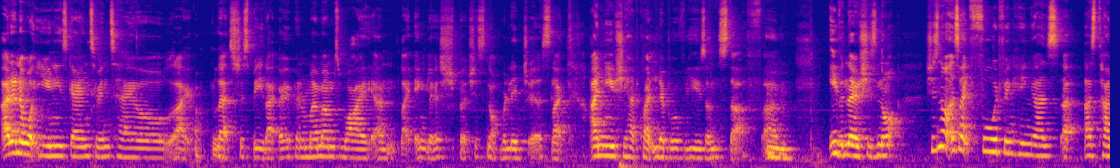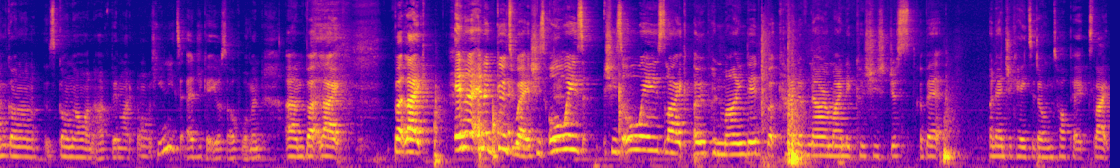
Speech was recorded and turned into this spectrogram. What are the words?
I don't know what uni's going to entail. Like, let's just be like open. And my mum's white and like English, but she's not religious. Like, I knew she had quite liberal views on stuff, um, even though she's not. She's not as like forward thinking as uh, as time gone on has gone on. I've been like, oh, you need to educate yourself, woman. Um, but like, but like in a in a good way. She's always she's always like open minded, but kind of narrow minded because she's just a bit uneducated on topics. Like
